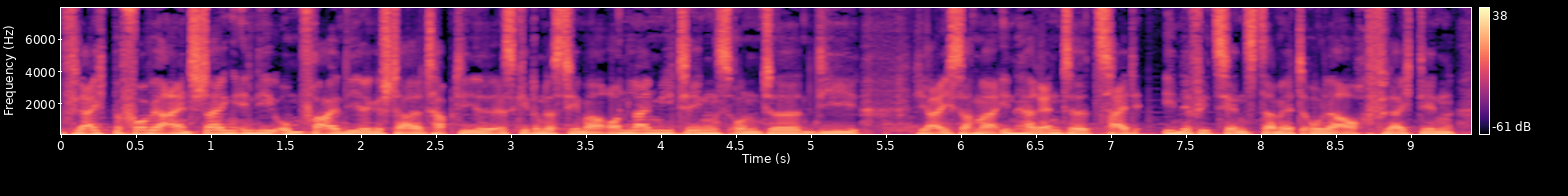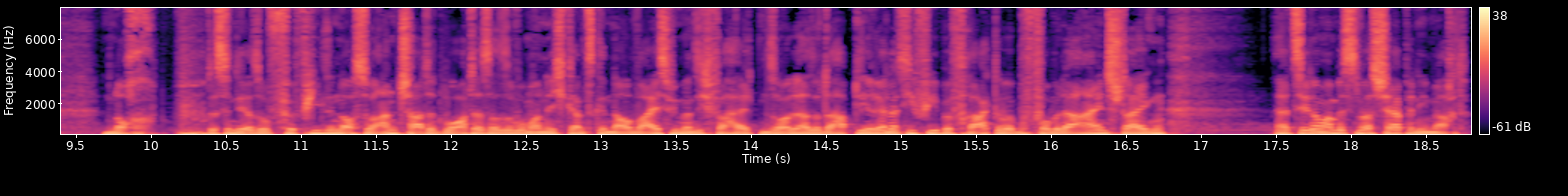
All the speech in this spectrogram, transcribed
vielleicht bevor wir einsteigen in die Umfrage, die ihr gestaltet habt, die, es geht um das Thema Online-Meetings und äh, die, ja, ich sag mal, inhärente Zeitineffizienz damit oder auch vielleicht den noch, das sind ja so für viele noch so Uncharted Waters, also wo man nicht ganz genau weiß, wie man sich verhalten soll. Also da habt ihr relativ viel befragt, aber bevor wir da einsteigen, erzähl doch mal ein bisschen, was Sherpany macht.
